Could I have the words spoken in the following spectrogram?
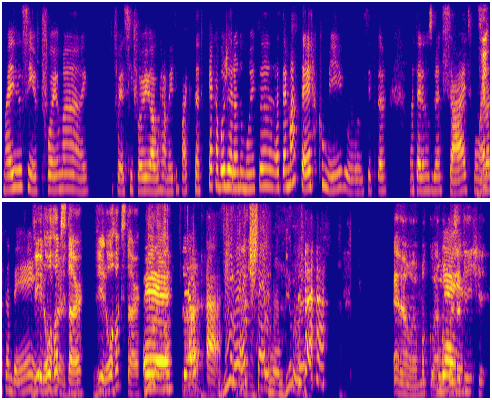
Mas, assim, foi uma... Foi, assim, foi algo realmente impactante, porque acabou gerando muita, até matéria comigo, cita matéria nos grandes sites, com Vi, ela também. Virou rockstar, virou rockstar. É, virou, virou rockstar, irmão, virou. É, não, é uma, é uma coisa que a gente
